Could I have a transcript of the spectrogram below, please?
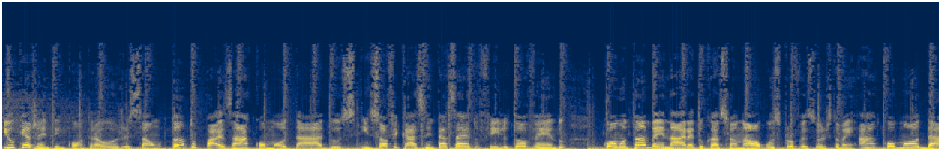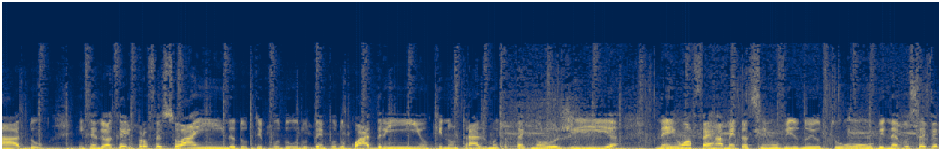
E o que a gente encontra hoje são tanto pais acomodados em só ficar assim, tá certo, filho, tô vendo, como também na área educacional, alguns professores também acomodado, entendeu? Aquele professor ainda do tipo do, do tempo do quadrinho, que não traz muita tecnologia, nenhuma ferramenta assim, um vídeo no YouTube, né? Você vê,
